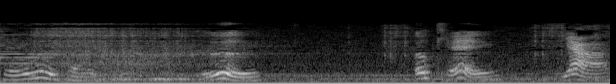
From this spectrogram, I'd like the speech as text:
Okay, lily pad. Ugh. Okay. Yeah.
